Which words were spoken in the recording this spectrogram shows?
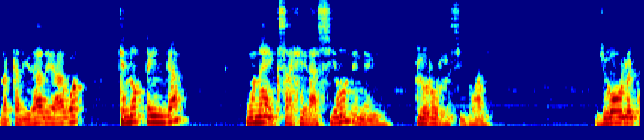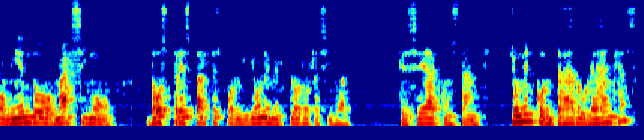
la calidad de agua que no tenga una exageración en el cloro residual. Yo recomiendo máximo dos, tres partes por millón en el cloro residual, que sea constante. Yo me he encontrado granjas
